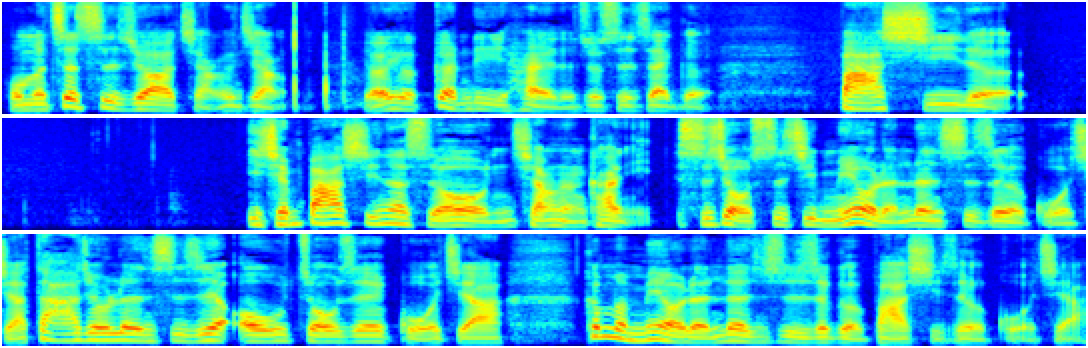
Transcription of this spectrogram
我们这次就要讲一讲，有一个更厉害的，就是这个巴西的。以前巴西那时候，你想想看，十九世纪没有人认识这个国家，大家就认识这些欧洲这些国家，根本没有人认识这个巴西这个国家。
